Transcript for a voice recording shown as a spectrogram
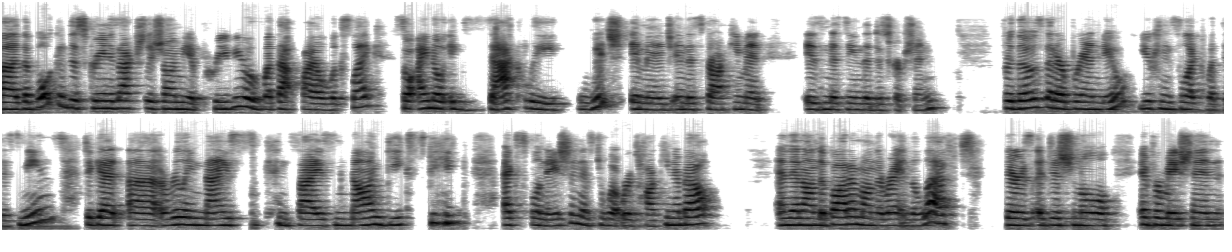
Uh, the bulk of the screen is actually showing me a preview of what that file looks like. So I know exactly which image in this document is missing the description. For those that are brand new, you can select what this means to get a, a really nice, concise, non-geek speak explanation as to what we're talking about. And then on the bottom, on the right and the left, there's additional information.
